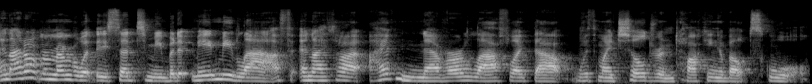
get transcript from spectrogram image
And I don't remember what they said to me, but it made me laugh. And I thought, I've never laughed like that with my children talking about school.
